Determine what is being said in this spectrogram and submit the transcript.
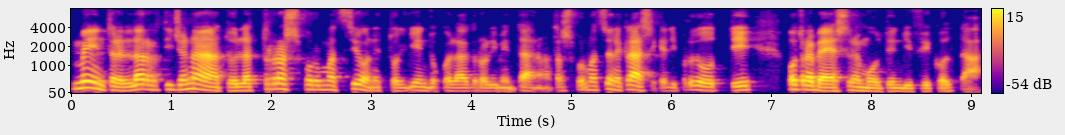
mentre l'artigianato e la trasformazione, togliendo quella agroalimentare, una trasformazione classica di prodotti potrebbe essere molto in difficoltà.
